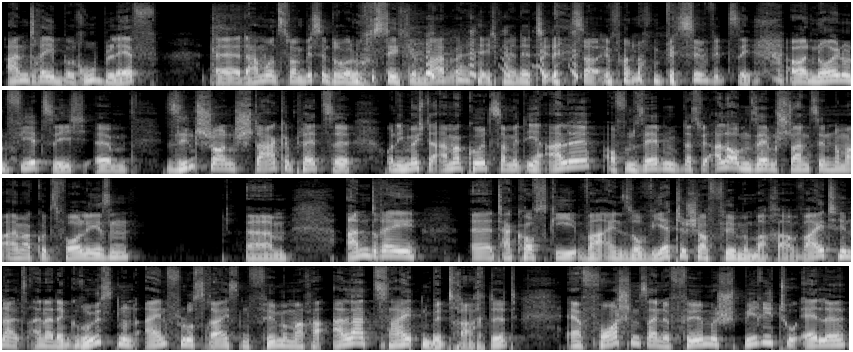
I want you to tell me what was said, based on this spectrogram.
Andrei Rublev. Äh, da haben wir uns zwar ein bisschen drüber lustig gemacht, weil ich meine, der Titel ist auch immer noch ein bisschen witzig. Aber 49 ähm, sind schon starke Plätze. Und ich möchte einmal kurz, damit ihr alle auf demselben, dass wir alle auf demselben Stand sind, nochmal einmal kurz vorlesen. Ähm, Andrei äh, Tarkovsky war ein sowjetischer Filmemacher, weithin als einer der größten und einflussreichsten Filmemacher aller Zeiten betrachtet, erforschen seine Filme spirituelle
